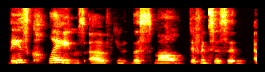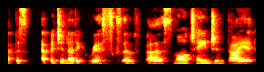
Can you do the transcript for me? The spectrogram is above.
these claims of you know, the small differences in epi- epigenetic risks of uh, small change in diet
